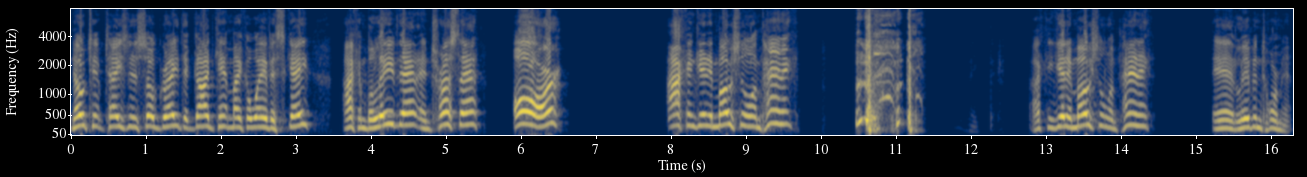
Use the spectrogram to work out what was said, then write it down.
No temptation is so great that God can't make a way of escape. I can believe that and trust that, or I can get emotional and panic. I can get emotional and panic and live in torment.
